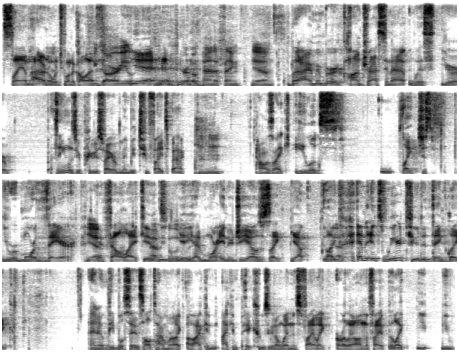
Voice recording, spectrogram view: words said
slam. I don't know what you want to call it. Gary, Yeah. throw kind of thing. Yeah. But I remember contrasting that with your, I think it was your previous fight or maybe two fights back. Mm-hmm. I was like, he looks like just you were more there. Yeah. it felt like it, Absolutely. Yeah, you had more energy. I was just like, yep. Like, Yeah. and it's weird too to think like. I know people say this all the time. We're like, oh, I can, I can pick who's gonna win this fight, like early on in the fight. But like, you, you,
